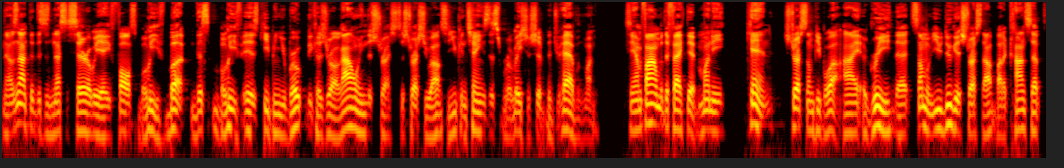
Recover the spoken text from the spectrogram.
Now, it's not that this is necessarily a false belief, but this belief is keeping you broke because you're allowing the stress to stress you out so you can change this relationship that you have with money. See, I'm fine with the fact that money can stress some people out. I agree that some of you do get stressed out by the concept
